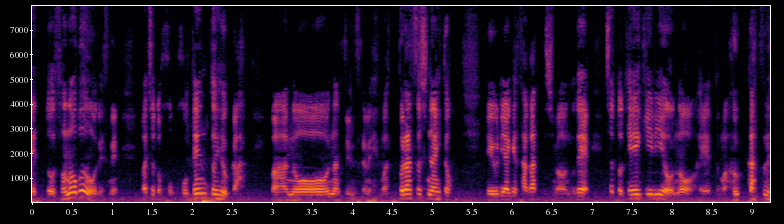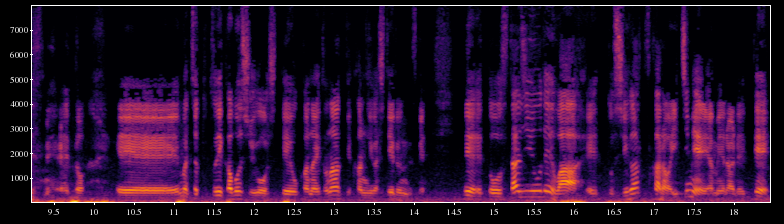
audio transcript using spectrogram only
えっと、その分をですね、まあ、ちょっと補填というか、まあ、あのなんていうんですかね、まあ、プラスしないと、え売上下がってしまうので、ちょっと定期利用の、えっと、まあ、復活ですね。えっと、えー、まあ、ちょっと追加募集をしておかないとなっていう感じがしているんですね。で、えっと、スタジオでは、えっと、4月からは1名辞められて、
